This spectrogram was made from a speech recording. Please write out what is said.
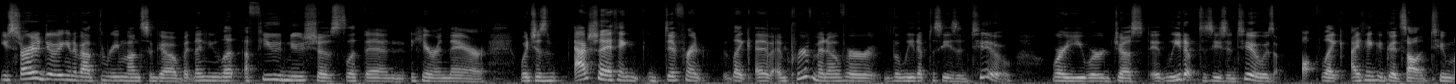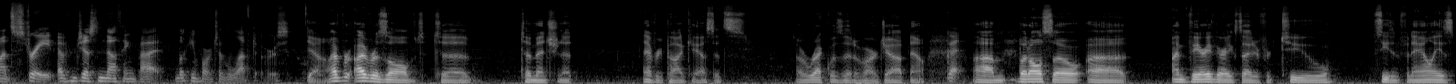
you started doing it about three months ago, but then you let a few news shows slip in here and there, which is actually, I think, different, like an improvement over the lead up to season two, where you were just, it lead up to season two was like, I think a good solid two months straight of just nothing but looking forward to the leftovers. yeah, I've I've resolved to to mention it every podcast. It's a requisite of our job now. Good. Um, but also, uh, I'm very, very excited for two season finales.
